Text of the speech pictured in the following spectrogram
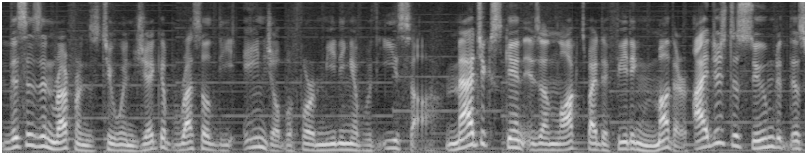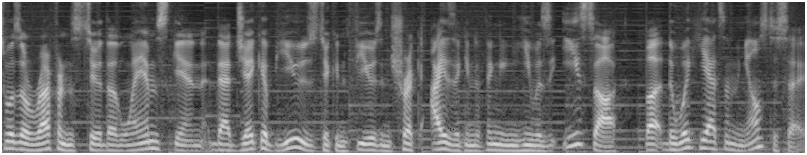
This is in reference to when Jacob wrestled the angel before meeting up with Esau. Magic Skin is unlocked by defeating Mother. I just assumed this was a reference to the lamb skin that Jacob used to confuse and trick Isaac into thinking he was Esau, but the wiki had something else to say.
